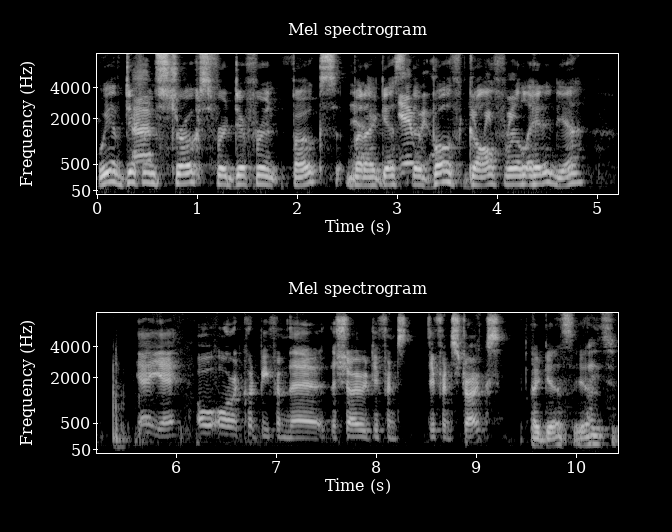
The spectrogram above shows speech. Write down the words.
We have different Um, strokes for different folks, but I guess Yeah, they're we- both golf we- related. Yeah, Yeah, yeah. Or, or it could be from the, the show Different Different Strokes. I guess. Yeah. I, su-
